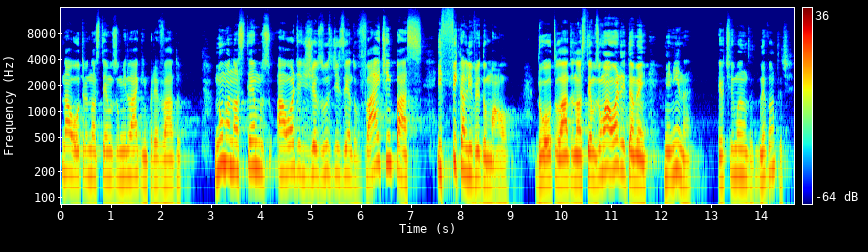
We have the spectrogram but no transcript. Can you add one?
na outra nós temos um milagre em privado. Numa nós temos a ordem de Jesus dizendo: vai-te em paz e fica livre do mal. Do outro lado nós temos uma ordem também: menina, eu te mando, levanta-te.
